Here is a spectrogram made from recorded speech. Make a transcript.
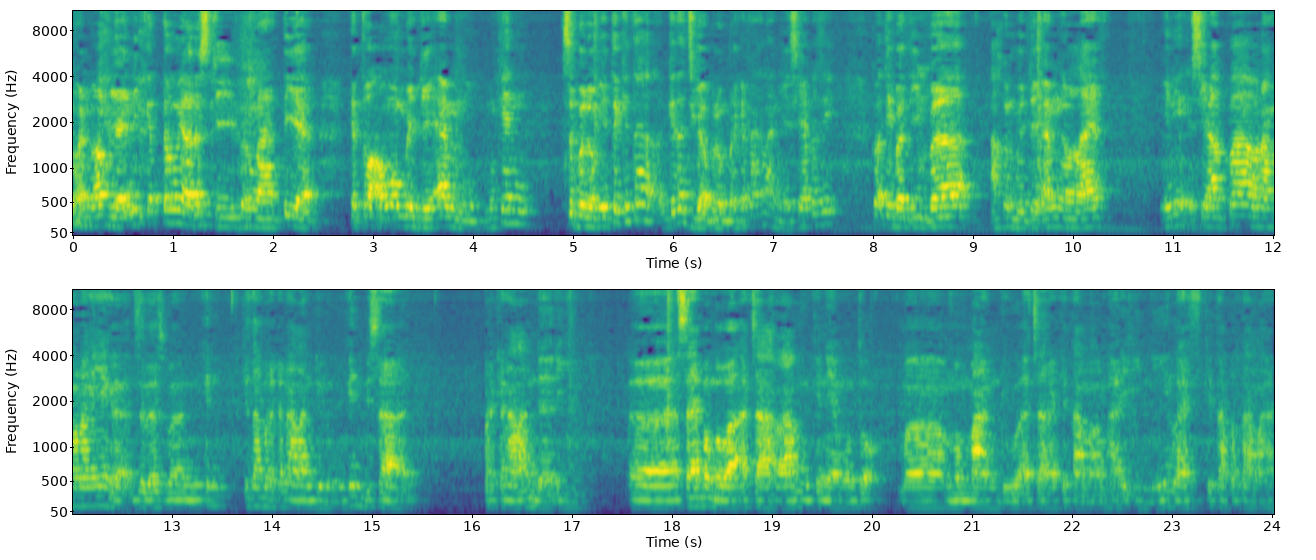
mohon maaf ya ini ketua harus dihormati ya. Ketua umum BDM nih. Mungkin sebelum itu kita kita juga belum perkenalan ya. Siapa sih? Kok tiba-tiba akun BDM nge-live? Ini siapa orang-orangnya nggak jelas banget. Mungkin kita perkenalan dulu. Mungkin bisa perkenalan dari eh, saya pembawa acara mungkin yang untuk me- memandu acara kita malam hari ini live kita pertama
